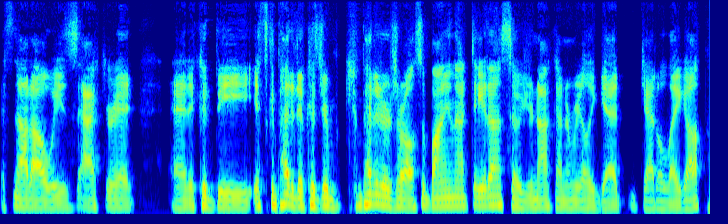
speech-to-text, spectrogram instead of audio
It's not always accurate, and it could be it's competitive because your competitors are also buying that data so you're not going to really get get a leg up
